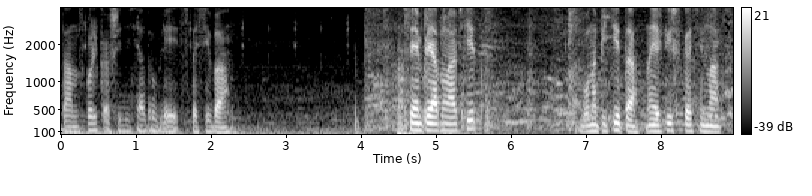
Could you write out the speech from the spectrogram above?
там сколько? 60 рублей. Спасибо. Всем приятного аппетита. Бон аппетита на электрической 17.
